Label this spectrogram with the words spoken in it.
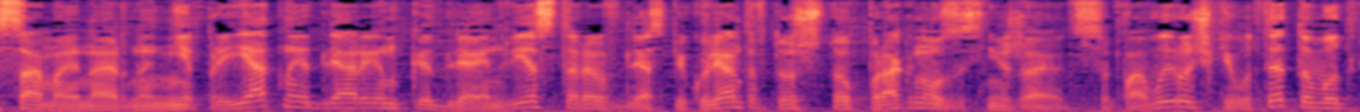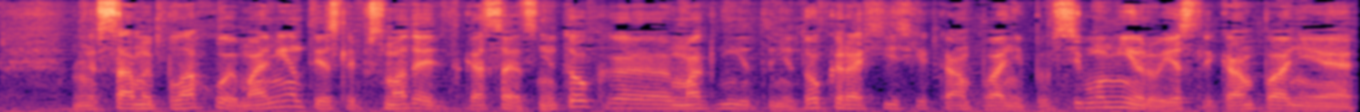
самое, наверное, неприятное для рынка, для инвесторов, для спекулянтов, то, что прогнозы снижаются по выручке. Вот это вот самый плохой момент, если посмотреть, это касается не только Магнита, не только российских компаний, по всему миру. Если компания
